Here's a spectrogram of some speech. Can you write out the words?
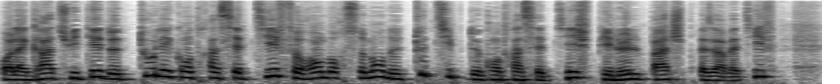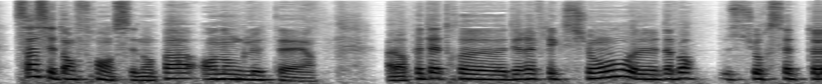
pour la gratuité de tous les contraceptifs, remboursement de tout type de contraceptifs, pilules, patchs, préservatifs. Ça, c'est en France et non pas en Angleterre. Alors peut-être des réflexions. D'abord sur cette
